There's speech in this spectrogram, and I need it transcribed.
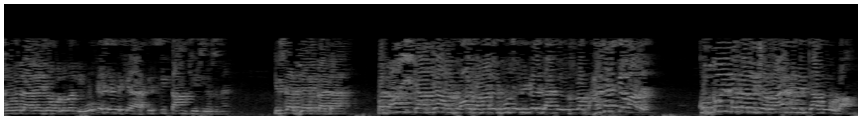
فور ویل آ گئی تو بولو گا کہ وہ کیسے لے کے آیا؟ کس کی ٹانگ کھینچی اس نے؟ کس کا جیک کاٹا؟ پتا نہیں کیا کیا الفاظ ہمارے منہ سے نکل جاتے اس وقت حسد کے مارے خود کو بھی پتہ نہیں چل رہا ہے کہ میں کیا بول رہا ہوں۔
